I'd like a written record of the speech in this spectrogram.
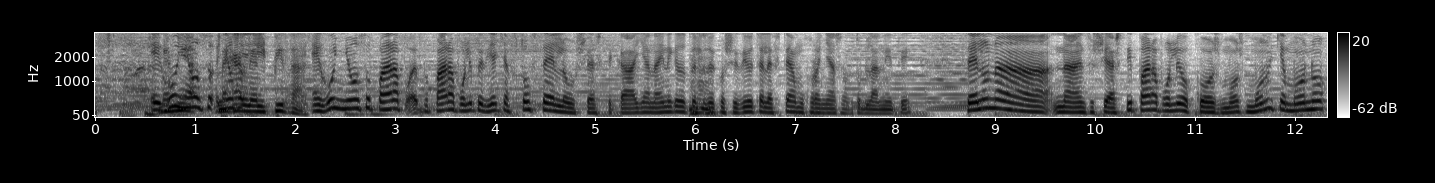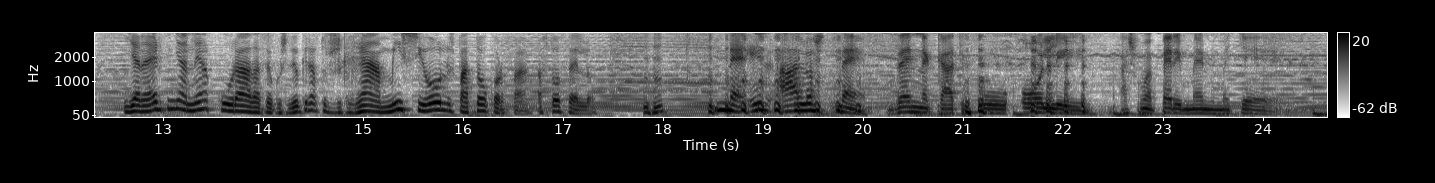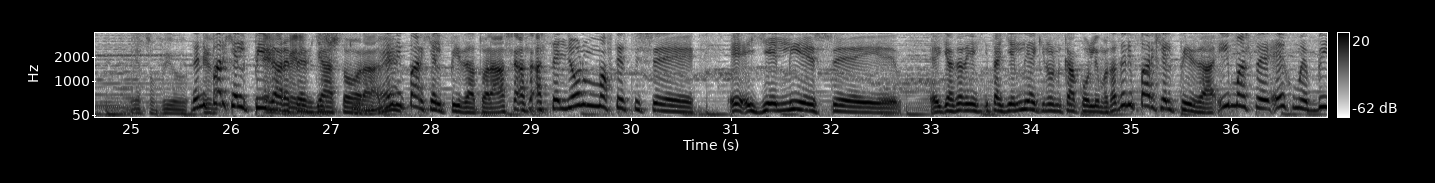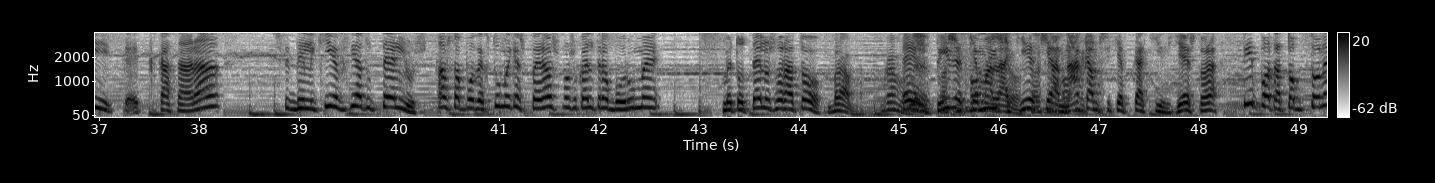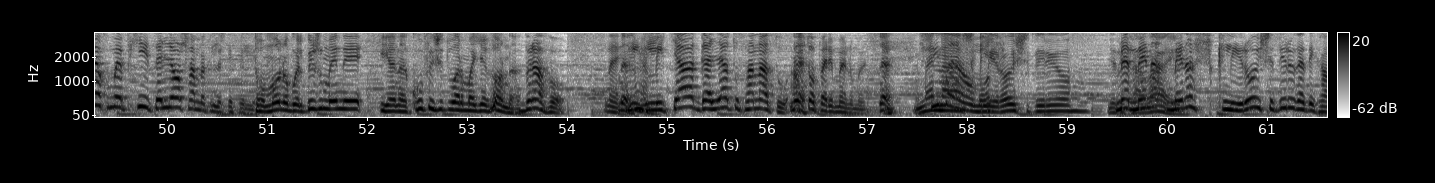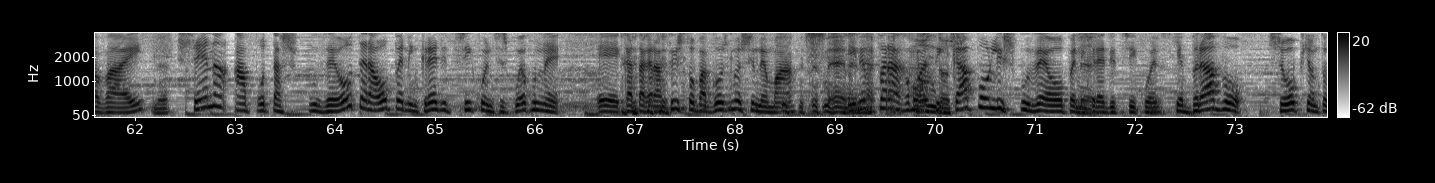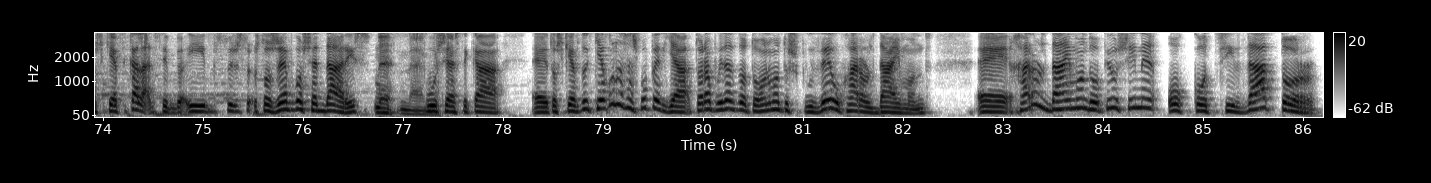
Εγώ με μια νιώθω- μεγάλη νιώθω- ελπίδα; Εγώ νιώθω πάρα, πο- πάρα πολύ, παιδιά, και αυτό θέλω ουσιαστικά για να είναι και το, το 22 η τελευταία μου χρονιά σε αυτόν τον πλανήτη. Θέλω να, να ενθουσιαστεί πάρα πολύ ο κόσμος, μόνο και μόνο για να έρθει μια νέα κουράδα το 22 και να τους γαμίσει όλους πατόκορφα. Αυτό θέλω. Ναι, είναι, άλλος, ναι, δεν είναι κάτι που όλοι ας πούμε περιμένουμε και για το οποίο Δεν ευ- υπάρχει ελπίδα, ρε παιδιά, ευελπιστούμε. τώρα. Δεν υπάρχει ελπίδα τώρα. Ας, ας, ας τελειώνουμε με αυτές τις ε, ε, γελίες, ε, ε, για τα, τα γελία κοινωνικά κολλήματα. Δεν υπάρχει ελπίδα. Είμαστε, έχουμε μπει ε, καθαρά στην τελική ευθεία του τέλους. Ας το αποδεχτούμε και ας περάσουμε όσο καλύτερα μπορούμε με το τέλος ορατό. Μπράβο, μπράβο. Ε, Ναι, Ελπίδες θα και συμφωνήσω, μαλακίες θα και συμφωνήσω. ανάκαμψη και κακιδιές τώρα. Τίποτα. Τον, τον έχουμε πιει. Τελειώσαμε, φίλες και φίλοι. Το μόνο που ελπίζουμε είναι η ανακούφιση του Αρμαγεδόνα. Μπράβο. Ναι. Η γλυκιά αγκαλιά του θανάτου. Αυτό περιμένουμε. Ναι. Με ένα σκληρό εισιτήριο για τη με, με, ένα, Χαβάη. με ένα σκληρό εισιτήριο για τη Χαβάη Ναι. σε ένα από τα σπουδαιότερα opening credit sequences που έχουν ε, καταγραφεί στο παγκόσμιο σινεμά. Ναι, ναι, Είναι ναι. πραγματικά Όντως. πολύ σπουδαίο opening Ναι. credit sequence και μπράβο σε όποιον το σκέφτεται. Καλά, στη- η- στο, στο ζεύγο Σεντάρης Ναι. Ναι, που ναι. ουσιαστικά ε, το σκέφτομαι. Και έχω να σας πω, παιδιά, τώρα που είδατε το, το όνομα του σπουδαίου Harold Diamond. Ε, Harold Diamond, ο οποίος είναι ο κοτσιδάτορ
